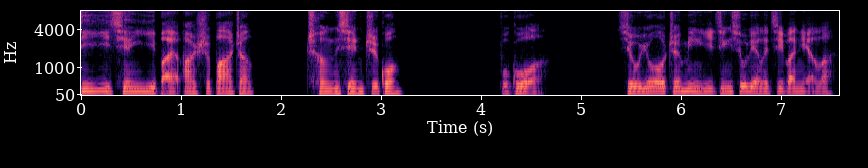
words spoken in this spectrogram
第一千一百二十八章成仙之光。不过，九幽敖真命已经修炼了几万年了，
